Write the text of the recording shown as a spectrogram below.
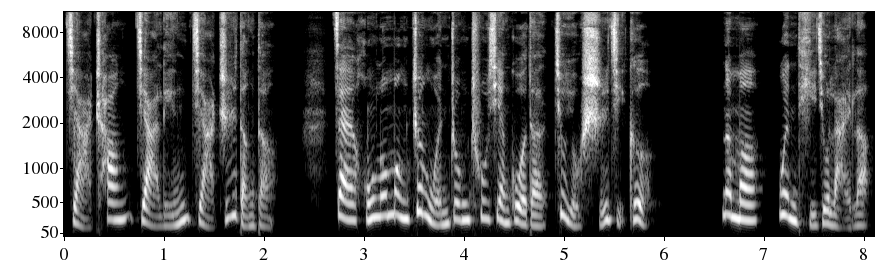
贾昌、贾玲、贾芝等等，在《红楼梦》正文中出现过的就有十几个。那么问题就来了。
